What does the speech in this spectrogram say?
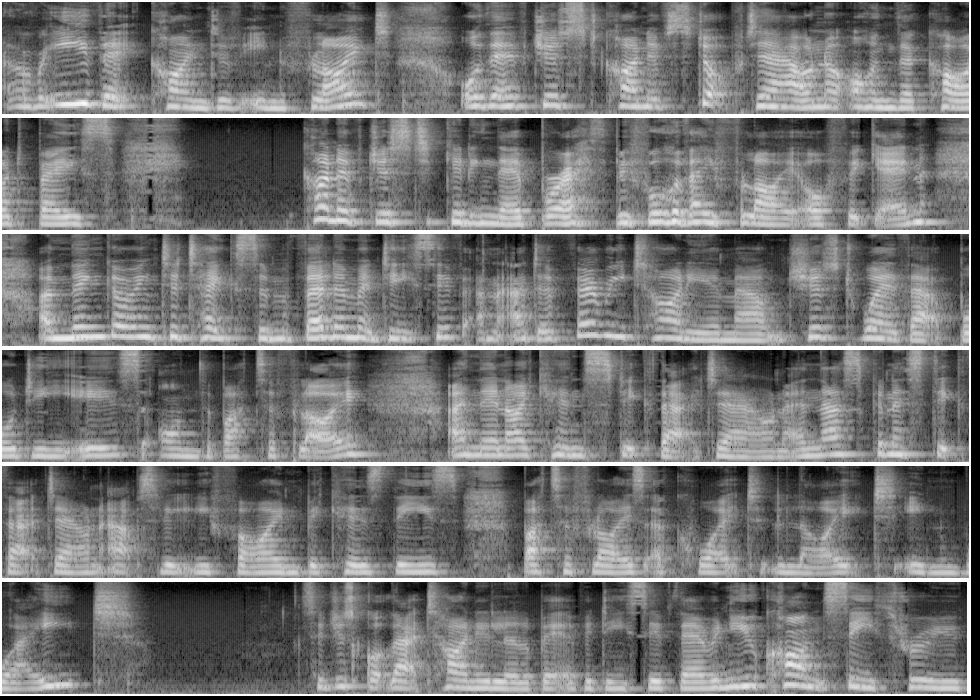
are either kind of in flight or they've just kind of stopped down on the card base kind of just getting their breath before they fly off again. I'm then going to take some vellum adhesive and add a very tiny amount just where that body is on the butterfly and then I can stick that down and that's going to stick that down absolutely fine because these butterflies are quite light in weight. So just got that tiny little bit of adhesive there. And you can't see through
